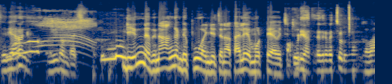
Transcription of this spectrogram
சரி இறங்கு. வீடு வந்தாச்சு இங்க என்னது? நான் அங்கண்டு பூ வாங்கி வச்சேன். நான் தலையை மொட்டையா வச்சுட்டு. வச்சு விடுங்க வா.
